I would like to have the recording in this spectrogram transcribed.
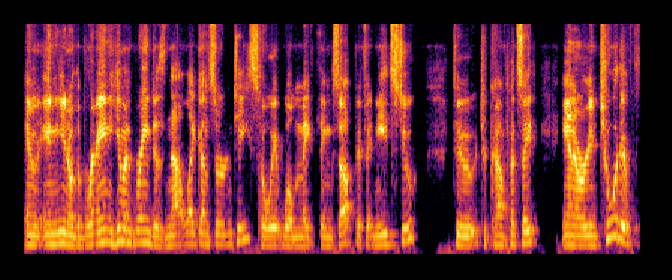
and and you know the brain human brain does not like uncertainty so it will make things up if it needs to to to compensate and our intuitive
